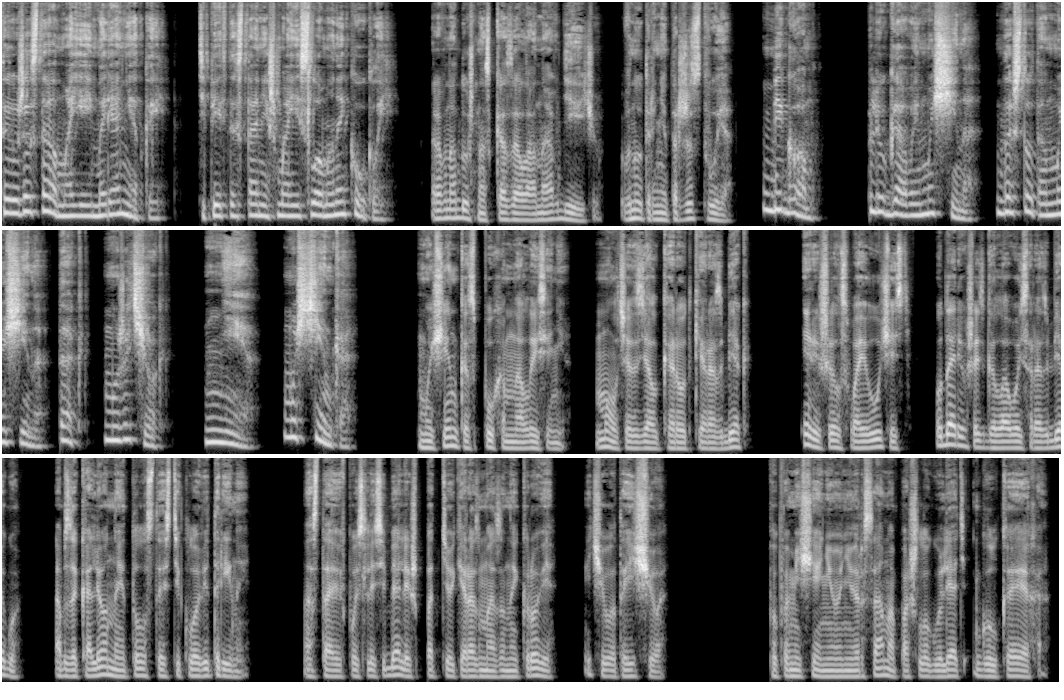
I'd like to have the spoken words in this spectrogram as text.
«Ты уже стал моей марионеткой. Теперь ты станешь моей сломанной куклой», равнодушно сказала она Авдеичу, внутренне торжествуя. «Бегом! Плюгавый мужчина. Да что там мужчина? Так, мужичок. Не, мужчинка». Мужчинка с пухом на лысине молча взял короткий разбег и решил свою участь, ударившись головой с разбегу об закаленное толстое стекло витрины, оставив после себя лишь подтеки размазанной крови и чего-то еще. По помещению универсама пошло гулять гулкое эхо.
